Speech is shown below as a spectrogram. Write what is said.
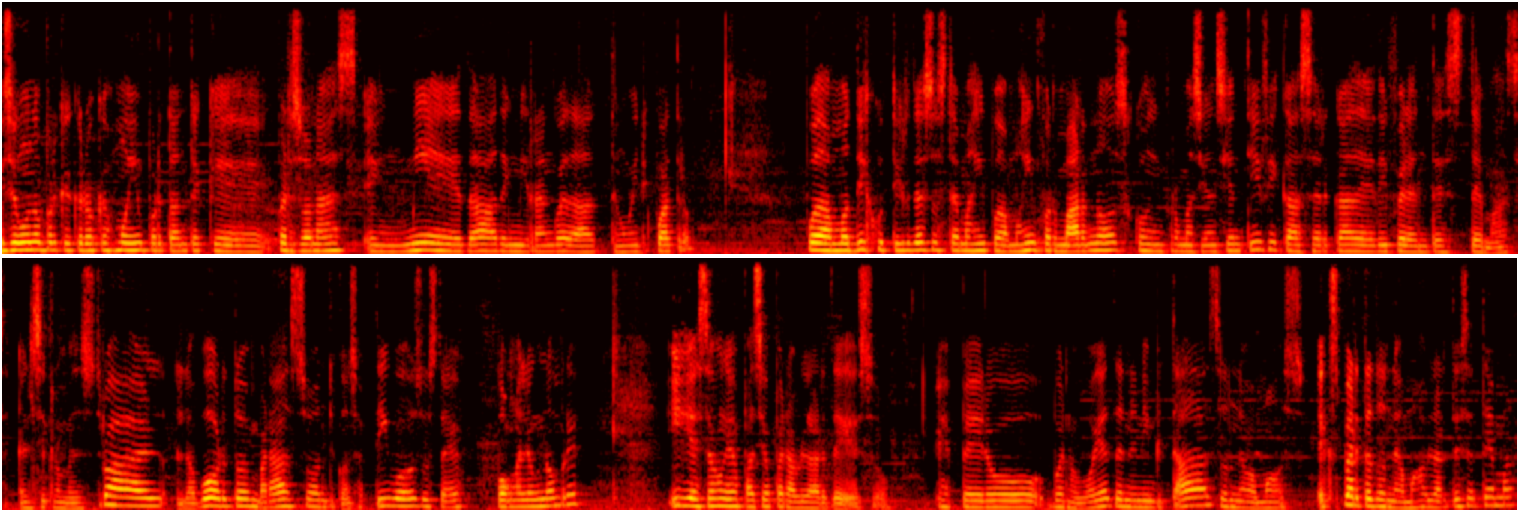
y segundo, porque creo que es muy importante que personas en mi edad, en mi rango de edad, tengo 24, podamos discutir de esos temas y podamos informarnos con información científica acerca de diferentes temas. El ciclo menstrual, el aborto, embarazo, anticonceptivos, ustedes pónganle un nombre. Y ese es un espacio para hablar de eso. Espero, bueno, voy a tener invitadas donde vamos, expertas donde vamos a hablar de ese tema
